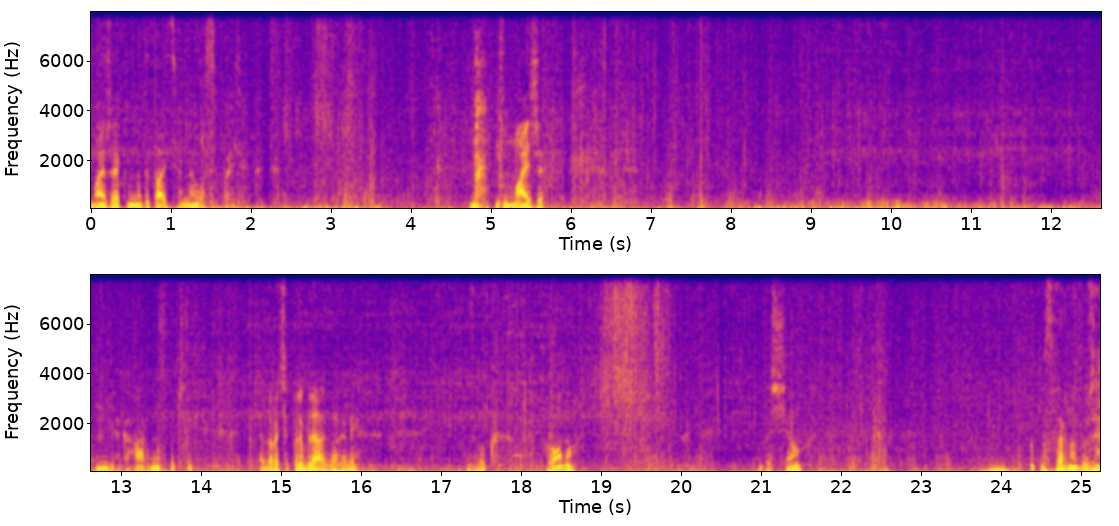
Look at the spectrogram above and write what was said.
Майже як медитація на велосипеді. Майже. М, Як гарно звучить. Я, до речі, полюбляю взагалі звук грому. Дощу. Атмосферно дуже.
